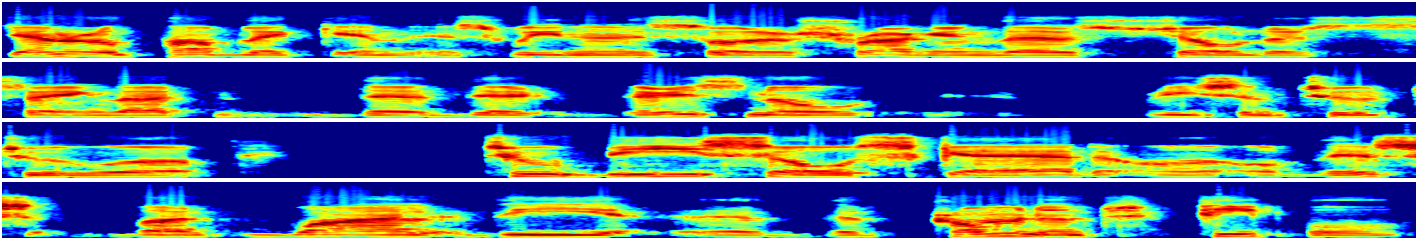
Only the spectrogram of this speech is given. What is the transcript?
general public in, in, Sweden is sort of shrugging their shoulders, saying that there there, there is no reason to to uh, to be so scared of, this. But while the uh, the prominent people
